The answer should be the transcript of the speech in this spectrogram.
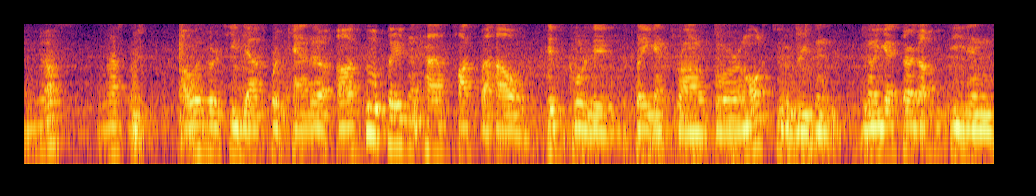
Anyone else? One last question. Uh, Wins Ortiz, Yahoo Sports Canada. Uh, school players in the past talked about how difficult it is to play against Toronto for a multitude of reasons. You know, you guys started off your season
